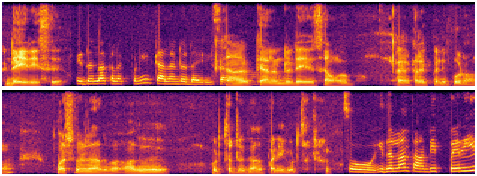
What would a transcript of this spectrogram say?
டைரிஸு இதெல்லாம் கலெக்ட் பண்ணி கேலண்டர் டைரிஸ் கேலண்டர் டேஸ் அவங்க கலெக்ட் பண்ணி போடுவாங்க. வருஷம் வருஷம் அது அது கொடுத்துட்ருக்கோம் அது பண்ணி கொடுத்துட்ருக்கோம் ஸோ இதெல்லாம் தாண்டி பெரிய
